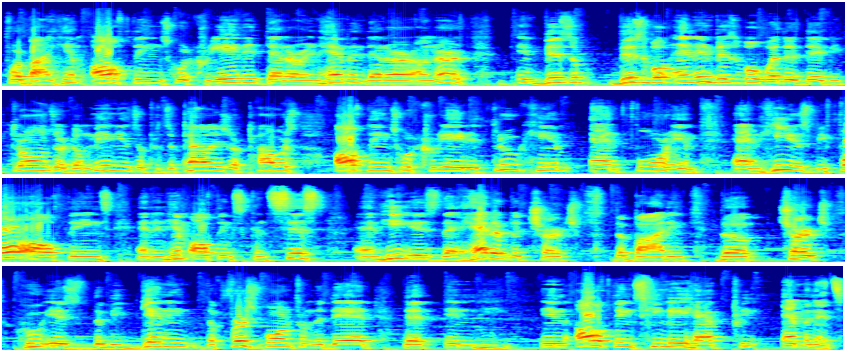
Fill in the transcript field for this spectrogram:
For by him all things were created that are in heaven that are on earth invisible visible and invisible whether they be thrones or dominions or principalities or powers all things were created through him and for him. And he is before all things and in him all things consist and he is the head of the church the body the church who is the beginning the firstborn from the dead that in in all things he may have preeminence.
